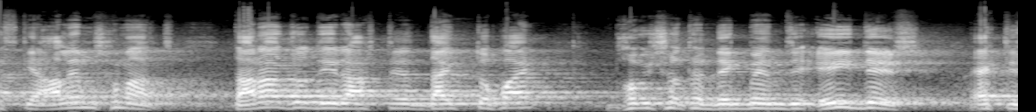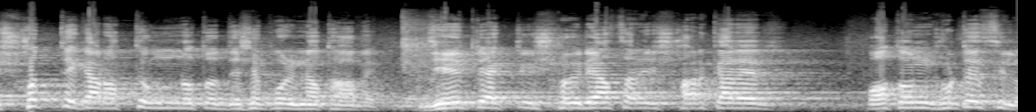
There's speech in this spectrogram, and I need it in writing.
আজকে আলেম সমাজ, তারা যদি রাষ্ট্রের দায়িত্ব পায়, ভবিষ্যতে দেখবেন যে এই দেশ একটি সত্যিকার অর্থে উন্নত দেশে পরিণত হবে। যেহেতু একটি স্বৈরাচারী সরকারের পতন ঘটেছিল,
